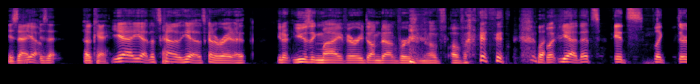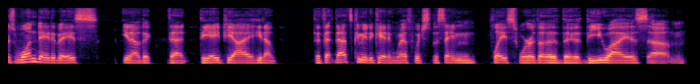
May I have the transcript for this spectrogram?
Is that yeah. is that okay? Yeah, yeah, that's kind of yeah, that's kind of right. I, you know, using my very dumbed down version of of, but yeah, that's it's like there's one database, you know, that that the API, you know, that, that that's communicating with, which is the same place where the the the UI is um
